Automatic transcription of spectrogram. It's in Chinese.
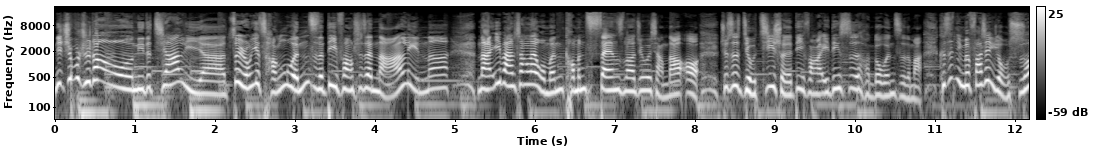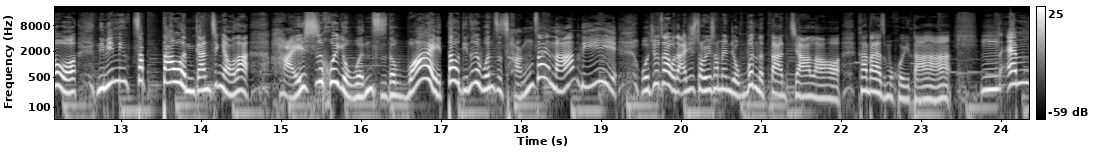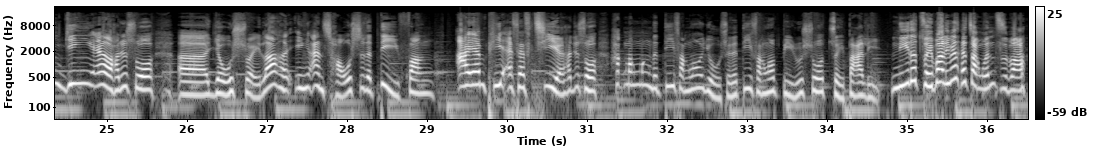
你知不知道你的家里呀最容易藏蚊子的地方是在哪里呢？那一般上来我们 common sense 呢就会想到哦，就是有积水的地方啊，一定是很多蚊子的嘛。可是你们发现有时候哦，你明明 zap 到很干净了啦，还是会有蚊子的。Why？到底那些蚊子藏在哪里？我就在我的 IG story 上面就问了大家了哈，看大家怎么回答啊。嗯，M in L 他就说，呃，有水啦和阴暗潮湿的地方。I M P F F T 啊，他就说黑蒙蒙的地方咯，有水的地方咯，比如说嘴巴里，你的嘴巴里面才长蚊子吧？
